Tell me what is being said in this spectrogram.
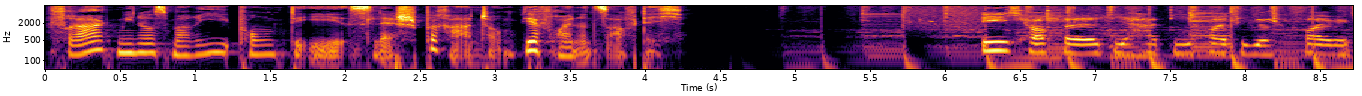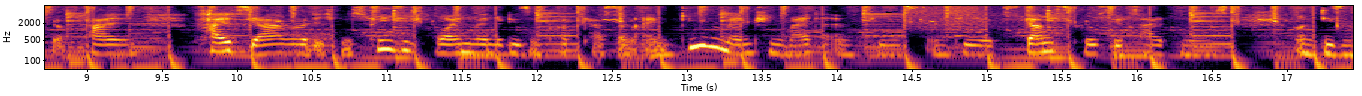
frag-marie.de slash Beratung. Wir freuen uns auf dich. Ich hoffe, dir hat die heutige Folge gefallen. Falls ja, würde ich mich riesig freuen, wenn du diesen Podcast an einen lieben Menschen weiterempfiehlst und dir jetzt ganz kurz die Zeit nimmst und diesen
